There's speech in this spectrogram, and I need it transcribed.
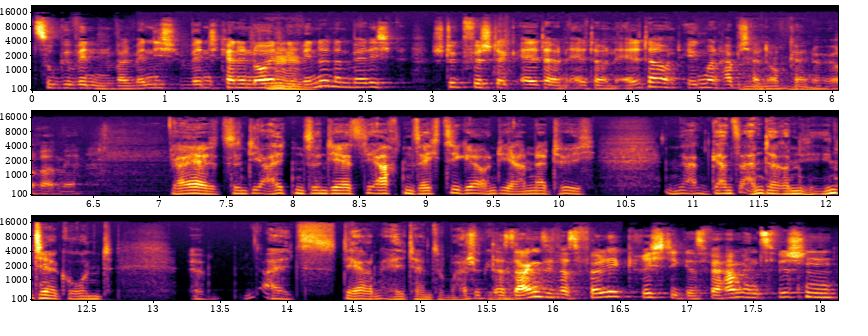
zu gewinnen. Weil wenn ich, wenn ich keine neuen hm. gewinne, dann werde ich Stück für Stück älter und älter und älter und irgendwann habe ich halt auch hm. keine Hörer mehr. Ja, ja, das sind die Alten sind ja jetzt die 68er und die haben natürlich einen ganz anderen Hintergrund äh, als deren Eltern zum also Beispiel. Also da sagen Sie was völlig Richtiges. Wir haben inzwischen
